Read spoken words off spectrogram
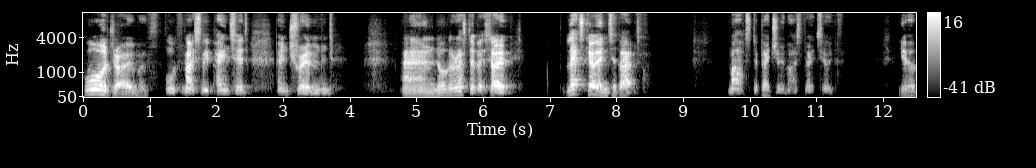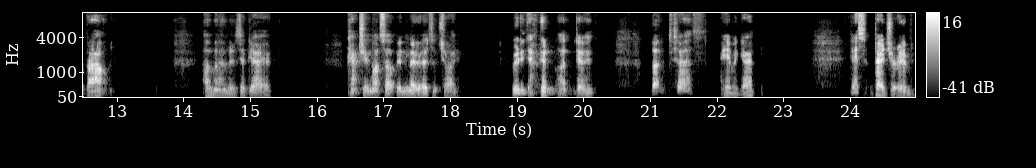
wardrobe, all nicely painted and trimmed, and all the rest of it. So let's go into that master bedroom I spoke to you about a moment ago. Catching myself in mirrors, which I really don't like doing. But uh, here we go. This bedroom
